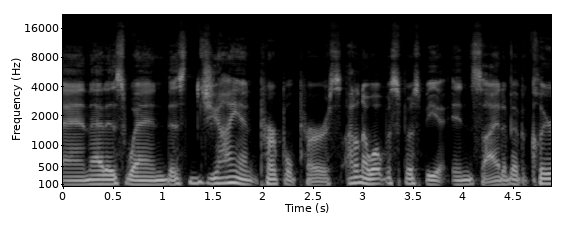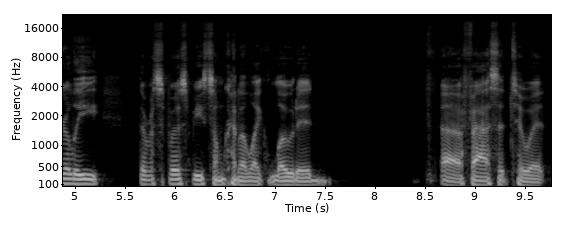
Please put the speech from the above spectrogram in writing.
And that is when this giant purple purse, I don't know what was supposed to be inside of it, but clearly there was supposed to be some kind of like loaded uh, facet to it.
